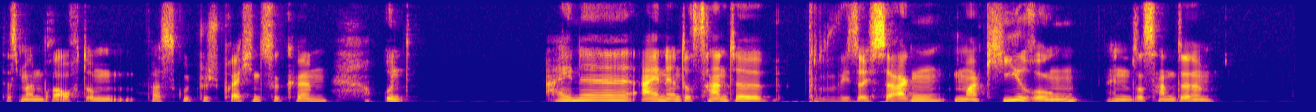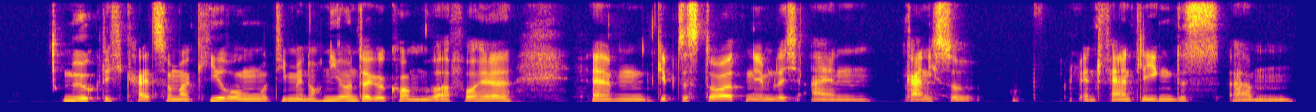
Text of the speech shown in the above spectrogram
das man braucht, um was gut besprechen zu können. Und eine, eine interessante, wie soll ich sagen, Markierung, eine interessante Möglichkeit zur Markierung, die mir noch nie untergekommen war vorher, ähm, gibt es dort nämlich ein gar nicht so entfernt liegendes ähm,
